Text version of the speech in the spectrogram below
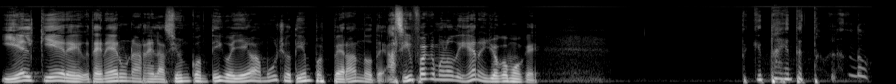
y él quiere tener una relación contigo, lleva mucho tiempo esperándote. Así fue que me lo dijeron. Y yo como que, ¿de qué esta gente está hablando?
